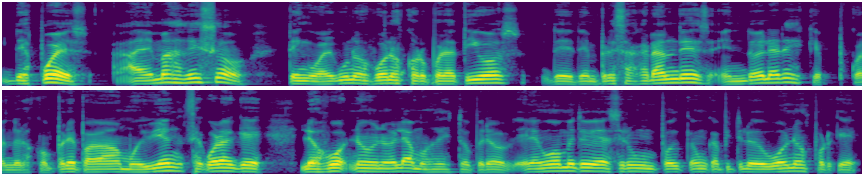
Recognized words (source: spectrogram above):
después, además de eso, tengo algunos bonos corporativos de, empresas grandes en dólares que cuando los compré pagaba muy bien. ¿Se acuerdan que los bonos, no, no hablamos de esto, pero en algún momento voy a hacer un, podcast, un capítulo de bonos porque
